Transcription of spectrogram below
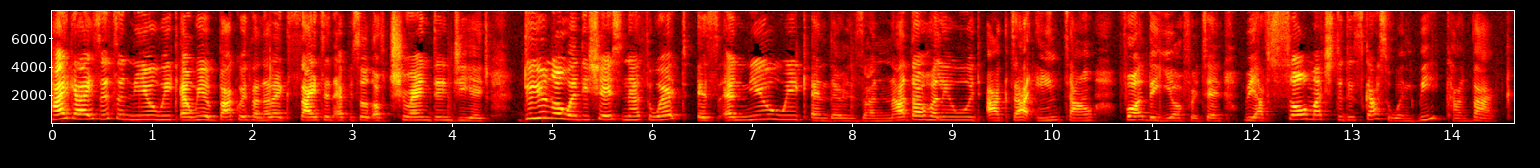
Hi guys, it's a new week and we are back with another exciting episode of Trending GH. Do you know Wendy Shay's net worth? It's a new week and there is another Hollywood actor in town for the year of return. We have so much to discuss when we come back.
